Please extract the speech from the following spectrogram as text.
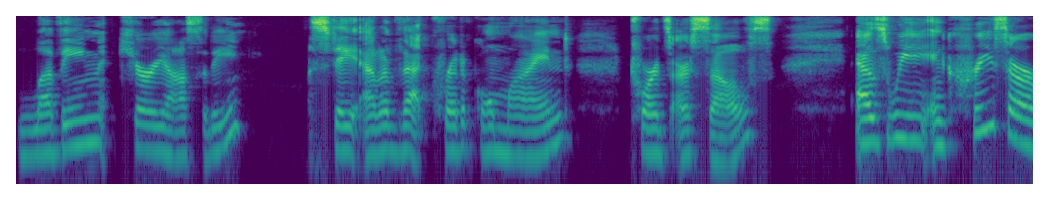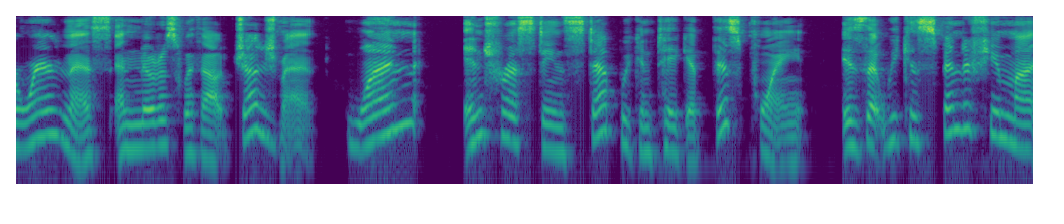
loving curiosity, stay out of that critical mind towards ourselves as we increase our awareness and notice without judgment, one interesting step we can take at this point is that we can spend a few mi-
